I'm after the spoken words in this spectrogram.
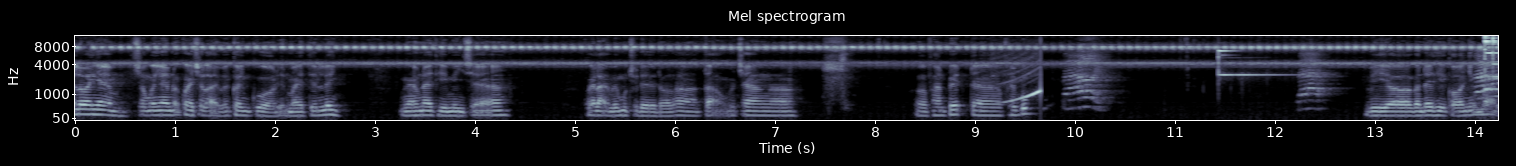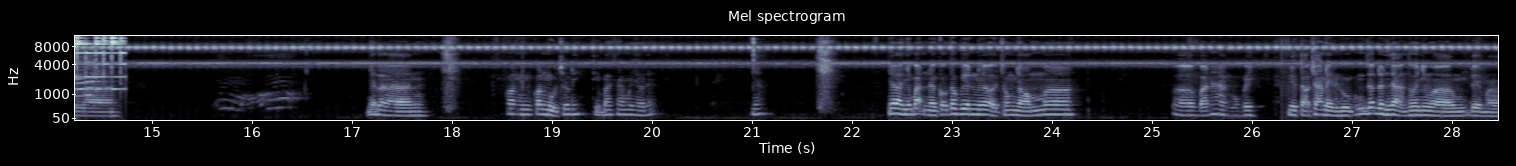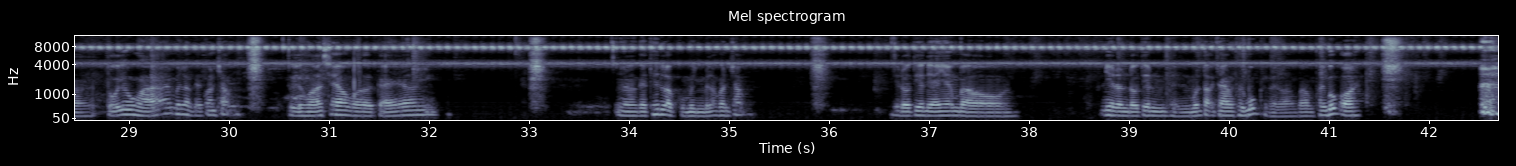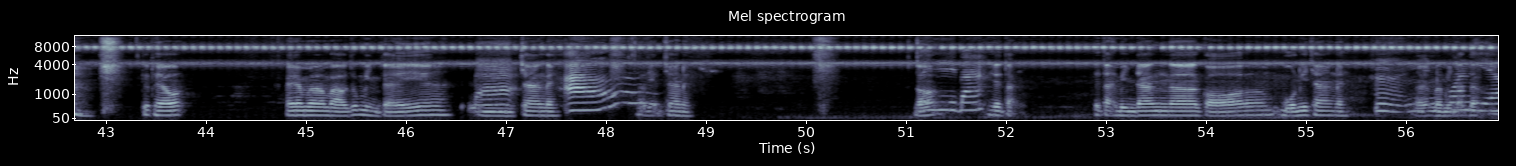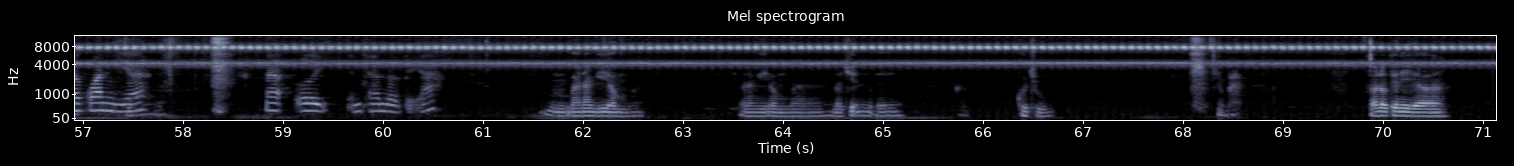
Hello anh em, chào mừng anh em đã quay trở lại với kênh của Điện máy Tiến Linh. Ngày hôm nay thì mình sẽ quay lại với một chủ đề đó là tạo cái trang uh, fanpage uh, Facebook. Vì uh, gần đây thì có những bạn là nhất là con con ngủ trước đi thì ba trang bây giờ đấy Nhá Nhất là những bạn cộng tác viên ở trong nhóm uh, uh, bán hàng của mình việc tạo trang này cũng rất đơn giản thôi nhưng mà để mà tối ưu hóa mới là cái quan trọng. Tối ưu hóa SEO và cái uh, cái thiết lập của mình mới là quan trọng. Thì đầu tiên thì anh em vào như lần đầu tiên phải muốn tạo trang Facebook thì phải vào Facebook rồi. Tiếp theo anh em ờ, vào giúp mình cái um, trang này. Tạo điện trang này. Đó hiện tại hiện tại mình đang uh, có bốn cái trang này. À, Đấy, mà mình quan đã gì á quan gì á? Ba ơi em sao rồi vậy á. Ừ, ba đang ghi âm. Ba đang ghi âm và nói chuyện với cô chú. Đó đầu tiên thì uh,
